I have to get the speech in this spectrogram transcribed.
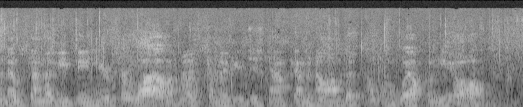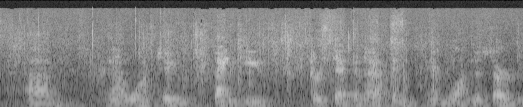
I know some of you have been here for a while, I know some of you are just now coming on, but I want to welcome you all. Um, And I want to thank you for stepping up and, and wanting to serve the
